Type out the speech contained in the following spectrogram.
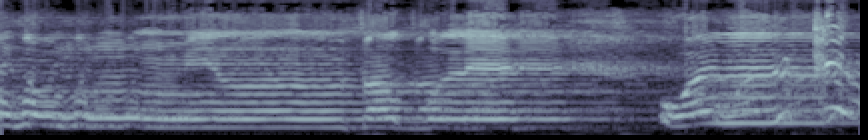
ويزيدهم من فضله. والكافر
